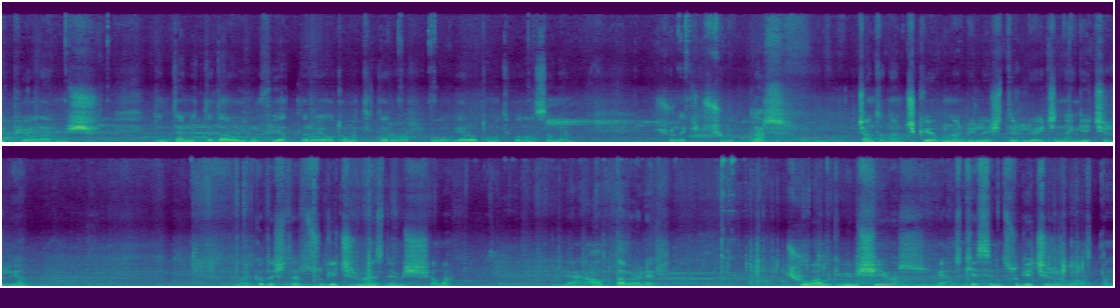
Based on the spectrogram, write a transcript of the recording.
yapıyorlarmış. İnternette daha uygun fiyatları ve otomatikleri var. Bu yarı otomatik olan sanırım. Şuradaki çubuklar çantadan çıkıyor. Bunlar birleştiriliyor, içinden geçiriliyor. Arkadaşlar su geçirmez demiş ama yani altta böyle çuval gibi bir şey var. Yani kesin su geçirir bu alttan.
